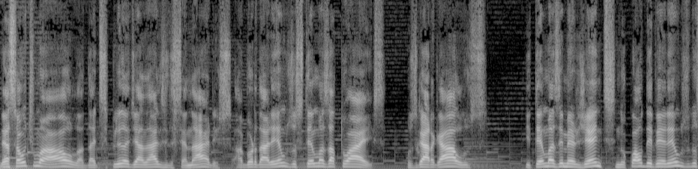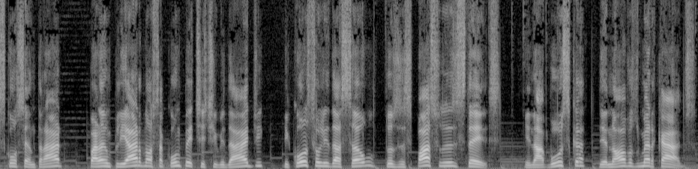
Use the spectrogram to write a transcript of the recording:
Nessa última aula da disciplina de análise de cenários, abordaremos os temas atuais, os gargalos e temas emergentes no qual deveremos nos concentrar para ampliar nossa competitividade e consolidação dos espaços existentes e na busca de novos mercados,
